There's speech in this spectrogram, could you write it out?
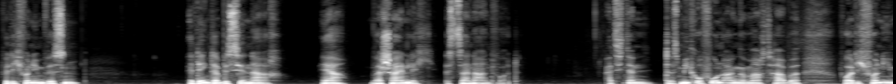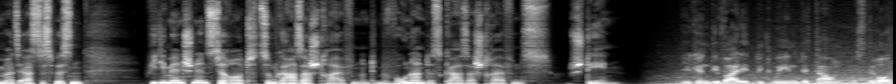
will ich von ihm wissen. Er denkt ein bisschen nach. Ja, wahrscheinlich ist seine Antwort. Als ich dann das Mikrofon angemacht habe, wollte ich von ihm als erstes wissen, wie die Menschen in Sterot zum Gazastreifen und den Bewohnern des Gazastreifens stehen. You can divide it between the town of Sderot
